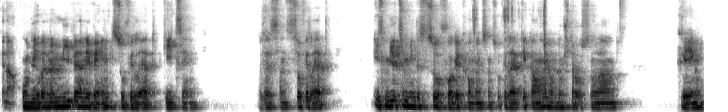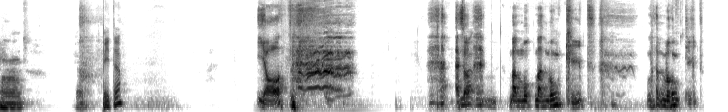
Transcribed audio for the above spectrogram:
Genau. Und ich habe noch nie bei einem Event so viele Leute gesehen. Also es sind so viele Leute, ist mir zumindest so vorgekommen, es sind so viele Leute gegangen und im Straßenland gelegen und ja. Peter? Ja. also man, man munkelt. man munkelt.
